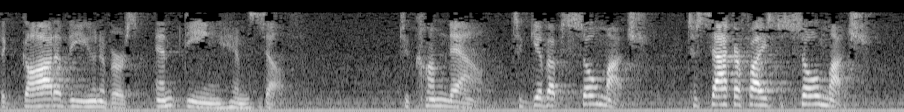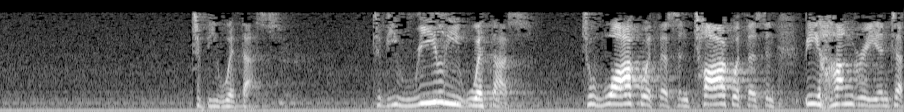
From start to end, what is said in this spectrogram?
The God of the universe emptying himself to come down, to give up so much, to sacrifice so much, to be with us, to be really with us, to walk with us and talk with us and be hungry and to,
